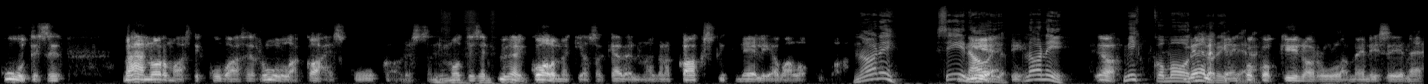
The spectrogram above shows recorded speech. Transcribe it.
kuutisi, vähän normaalisti kuvaa sen rulla kahdessa kuukaudessa, niin mä otin sen yhden kolme kilsa kävelyn aikana 24 valokuvaa. No niin, siinä Mieti. on No niin, Joo. Mikko Moottori Melkein koko kinorulla meni siinä.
